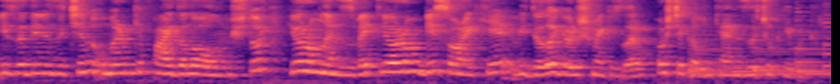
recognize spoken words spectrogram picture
izlediğiniz için. Umarım ki faydalı olmuştur. Yorumlarınızı bekliyorum. Bir sonraki videoda görüşmek üzere. Hoşçakalın. Kendinize çok iyi bakın.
